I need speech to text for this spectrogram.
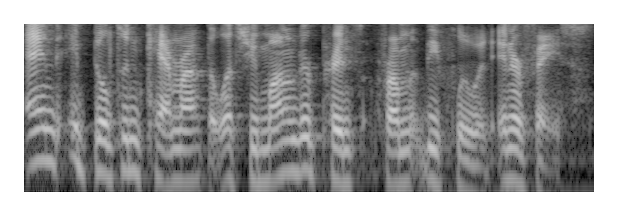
and a built-in camera that lets you monitor prints from the Fluidd interface.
